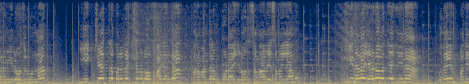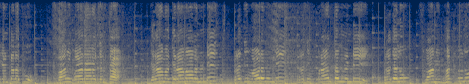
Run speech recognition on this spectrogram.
మనం ఈ రోజున ఉన్నాం. ఈ క్షేత్ర పరిరక్షణలో భాగంగా మనం అందరం కూడా ఈరోజు సమావేశమయ్యాము. ఈ నెల ఏడవ తేదీన ఉదయం పది గంటలకు స్వామి పాదాల చెంత గ్రామ గ్రామాల నుండి ప్రతి వాడ నుండి ప్రతి ప్రాంతం నుండి ప్రజలు స్వామి భక్తులు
